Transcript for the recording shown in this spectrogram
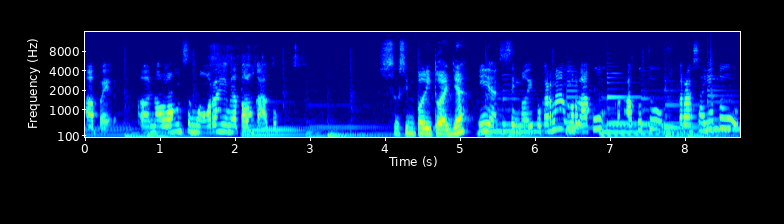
apa ya, eh, nolong semua orang yang minta tolong ke aku Sesimpel itu aja. Iya, sesimpel itu. Karena menurut aku, aku tuh rasanya tuh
